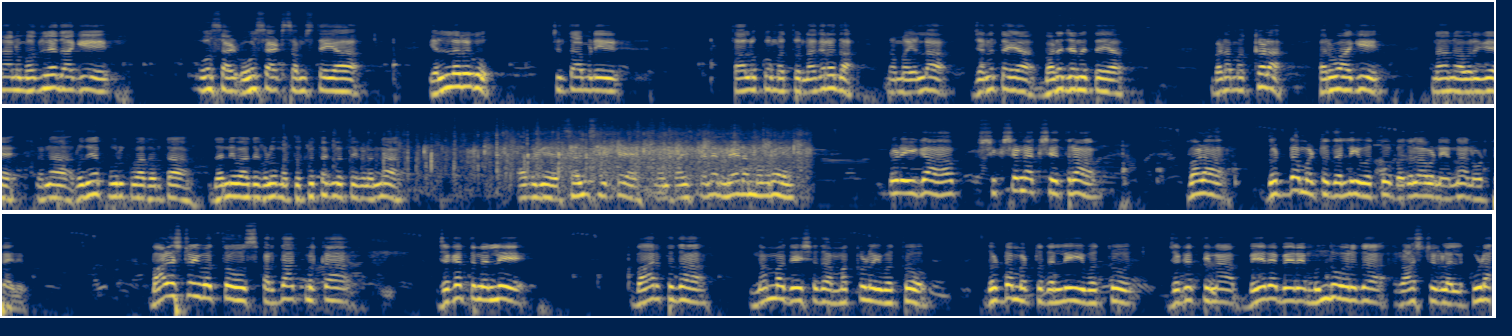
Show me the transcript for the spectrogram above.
ನಾನು ಮೊದಲನೇದಾಗಿ ಓಸ್ಯಾಟ್ ಓಸ್ಯಾಟ್ ಸಂಸ್ಥೆಯ ಎಲ್ಲರಿಗೂ ಚಿಂತಾಮಣಿ ತಾಲೂಕು ಮತ್ತು ನಗರದ ನಮ್ಮ ಎಲ್ಲ ಜನತೆಯ, ಬಡ ಜನತೆಯ, ಬಡ ಮಕ್ಕಳ ಪರವಾಗಿ ನಾನು ಅವರಿಗೆ ನನ್ನ ಹೃದಯಪೂರ್ವಕವಾದಂಥ ಧನ್ಯವಾದಗಳು ಮತ್ತು ಕೃತಜ್ಞತೆಗಳನ್ನು ಅವರಿಗೆ ಸಲ್ಲಿಸಲಿಕ್ಕೆ ನಾನು ಬಯಸ್ತೇನೆ. ಮೇಡಮ್ ಅವರು, ನೋಡಿ ಈಗ ಶಿಕ್ಷಣ ಕ್ಷೇತ್ರ ಭಾಳ ದೊಡ್ಡ ಮಟ್ಟದಲ್ಲಿ ಇವತ್ತು ಬದಲಾವಣೆಯನ್ನು ನೋಡ್ತಾ ಇದ್ದೀವಿ. ಭಾಳಷ್ಟು ಇವತ್ತು ಸ್ಪರ್ಧಾತ್ಮಕ ಜಗತ್ತಿನಲ್ಲಿ ಭಾರತದ ನಮ್ಮ ದೇಶದ ಮಕ್ಕಳು ಇವತ್ತು ದೊಡ್ಡ ಮಟ್ಟದಲ್ಲಿ ಇವತ್ತು ಜಗತ್ತಿನ ಬೇರೆ ಬೇರೆ ಮುಂದುವರೆದ ರಾಷ್ಟ್ರಗಳಲ್ಲಿ ಕೂಡ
